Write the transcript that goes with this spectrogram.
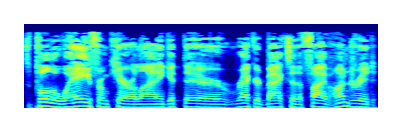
to pull away from Carolina, get their record back to the five hundred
